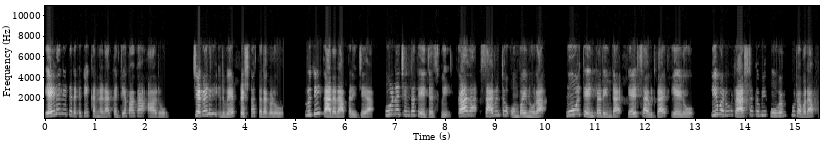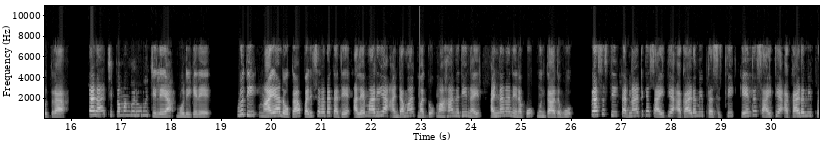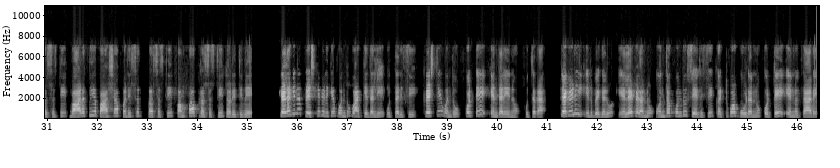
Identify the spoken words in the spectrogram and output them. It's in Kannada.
ಏಳನೇ ತರಗತಿ ಕನ್ನಡ ಗದ್ಯಭಾಗ ಆರು. ಜಗಳಿ ಇರುವೆ ಪ್ರಶ್ನೋತ್ತರಗಳು. ಕೃತಿಕಾರರ ಪರಿಚಯ. ಪೂರ್ಣಚಂದ್ರ ತೇಜಸ್ವಿ. ಕಾಲ ಸಾವಿರದ ಒಂಬೈನೂರ ಮೂವತ್ತೆಂಟರಿಂದ ಎರಡ್ ಸಾವಿರದ ಏಳು. ಇವರು ರಾಷ್ಟ್ರಕವಿ ಕುವೆಂಪುರವರ ಪುತ್ರ. ಸ್ಥಳ ಚಿಕ್ಕಮಗಳೂರು ಜಿಲ್ಲೆಯ ಮೂಡಿಗೆರೆ. ಕೃತಿ ಮಾಯಾಲೋಕ ಪರಿಸರದ ಕತೆ ಅಲೆಮಾರಿಯ ಅಂಡಮಾನ್ ಮತ್ತು ಮಹಾನದಿ ನೈಲ್ ಅಣ್ಣನ ನೆನಪು ಮುಂತಾದವು. ಪ್ರಶಸ್ತಿ ಕರ್ನಾಟಕ ಸಾಹಿತ್ಯ ಅಕಾಡೆಮಿ ಪ್ರಶಸ್ತಿ, ಕೇಂದ್ರ ಸಾಹಿತ್ಯ ಅಕಾಡೆಮಿ ಪ್ರಶಸ್ತಿ, ಭಾರತೀಯ ಭಾಷಾ ಪರಿಷತ್ ಪ್ರಶಸ್ತಿ, ಪಂಪ ಪ್ರಶಸ್ತಿ ದೊರೆತಿವೆ. ಕೆಳಗಿನ ಪ್ರಶ್ನೆಗಳಿಗೆ ಒಂದು ವಾಕ್ಯದಲ್ಲಿ ಉತ್ತರಿಸಿ. ಪ್ರಶ್ನೆ ಒಂದು, ಕೊಟ್ಟೆ ಎಂದರೇನು? ಉತ್ತರ ಚಗಳಿ ಇರುವೆಗಳು ಎಲೆಗಳನ್ನು ಒಂದಕ್ಕೊಂದು ಸೇರಿಸಿ ಕಟ್ಟುವ ಗೂಡನ್ನು ಕೊಟ್ಟೆ ಎನ್ನುತ್ತಾರೆ.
